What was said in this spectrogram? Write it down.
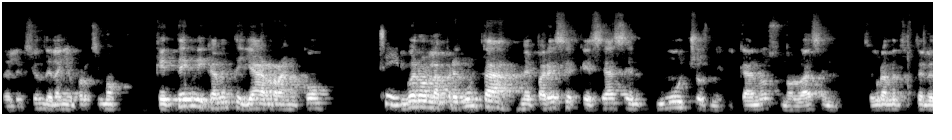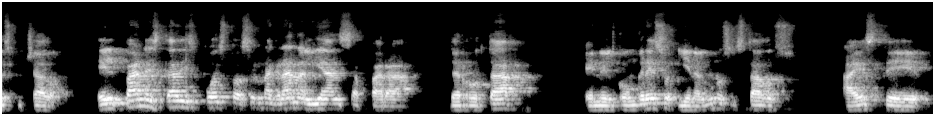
la elección del año próximo, que técnicamente ya arrancó. Sí. Y bueno, la pregunta me parece que se hacen muchos mexicanos, no lo hacen, seguramente usted lo ha escuchado. ¿El PAN está dispuesto a hacer una gran alianza para derrotar en el Congreso y en algunos estados a este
